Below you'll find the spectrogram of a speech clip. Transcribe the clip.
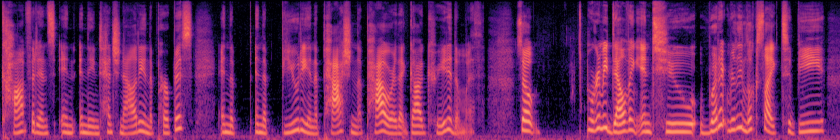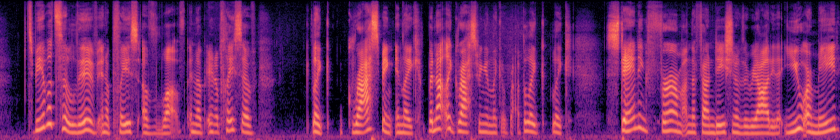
confidence in, in the intentionality and the purpose and the in the beauty and the passion, the power that God created them with. So, we're going to be delving into what it really looks like to be to be able to live in a place of love in a in a place of like grasping and like but not like grasping in like a but like like standing firm on the foundation of the reality that you are made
